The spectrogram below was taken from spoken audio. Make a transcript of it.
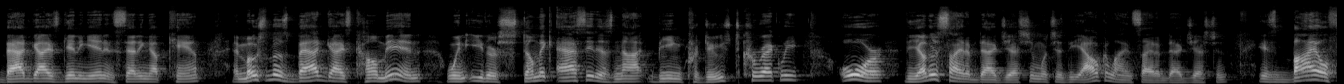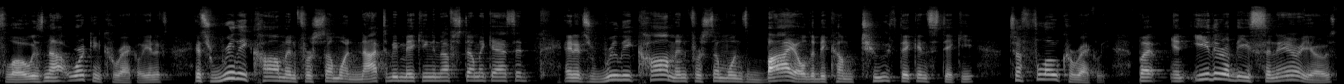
bad guys getting in and setting up camp. And most of those bad guys come in when either stomach acid is not being produced correctly or the other side of digestion, which is the alkaline side of digestion, is bile flow is not working correctly. And it's, it's really common for someone not to be making enough stomach acid, and it's really common for someone's bile to become too thick and sticky to flow correctly. But in either of these scenarios,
